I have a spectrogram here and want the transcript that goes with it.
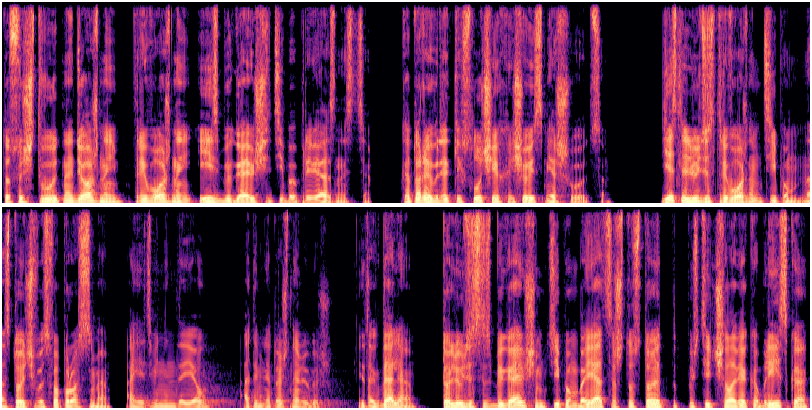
то существуют надежный, тревожный и избегающий типы привязанности, которые в редких случаях еще и смешиваются. Если люди с тревожным типом настойчивы с вопросами «А я тебе не надоел? А ты меня точно любишь?» и так далее, то люди с избегающим типом боятся, что стоит подпустить человека близко,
